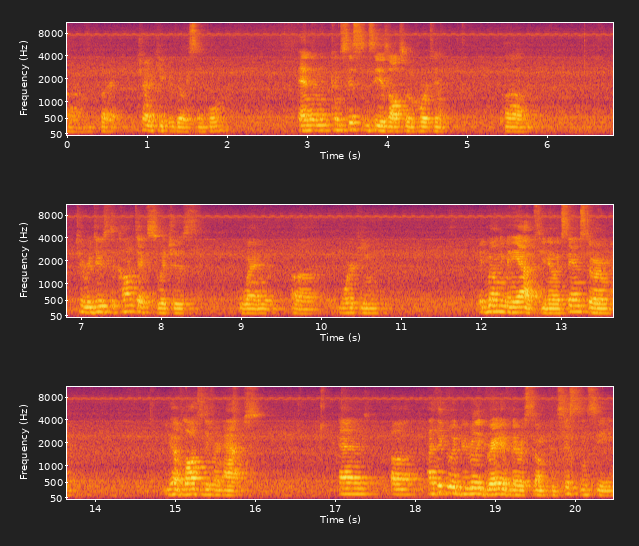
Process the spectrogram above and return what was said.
um, but try to keep it really simple. And then consistency is also important um, to reduce the context switches when uh, working in many, many apps. You know, in Sandstorm, you have lots of different apps. And uh, I think it would be really great if there was some consistency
